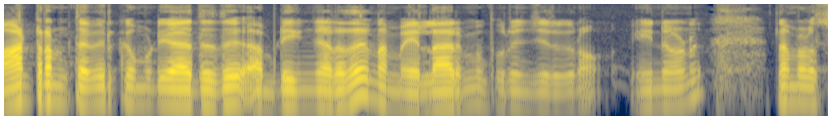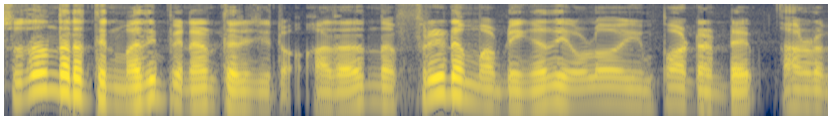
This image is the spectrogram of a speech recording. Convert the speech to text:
மாற்றம் தவிர்க்க முடியாதது அப்படிங்கிறத நம்ம எல்லாருமே புரிஞ்சுருக்கிறோம். இன்னொன்று நம்மளோட சுதந்திரத்தின் மதிப்பு என்னன்னு தெரிஞ்சுட்டோம். அதாவது இந்த ஃப்ரீடம் அப்படிங்கிறது எவ்வளோ இம்பார்ட்டண்ட்டு அதோட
